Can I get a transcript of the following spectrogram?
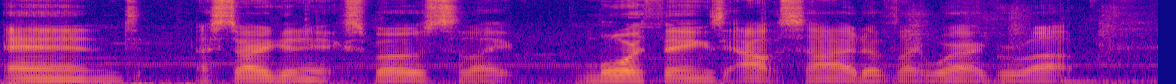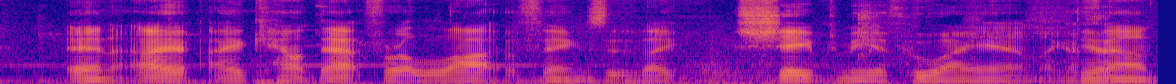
and I started getting exposed to like more things outside of like where I grew up. And I, I count that for a lot of things that like shaped me of who I am. Like I Yeah. found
